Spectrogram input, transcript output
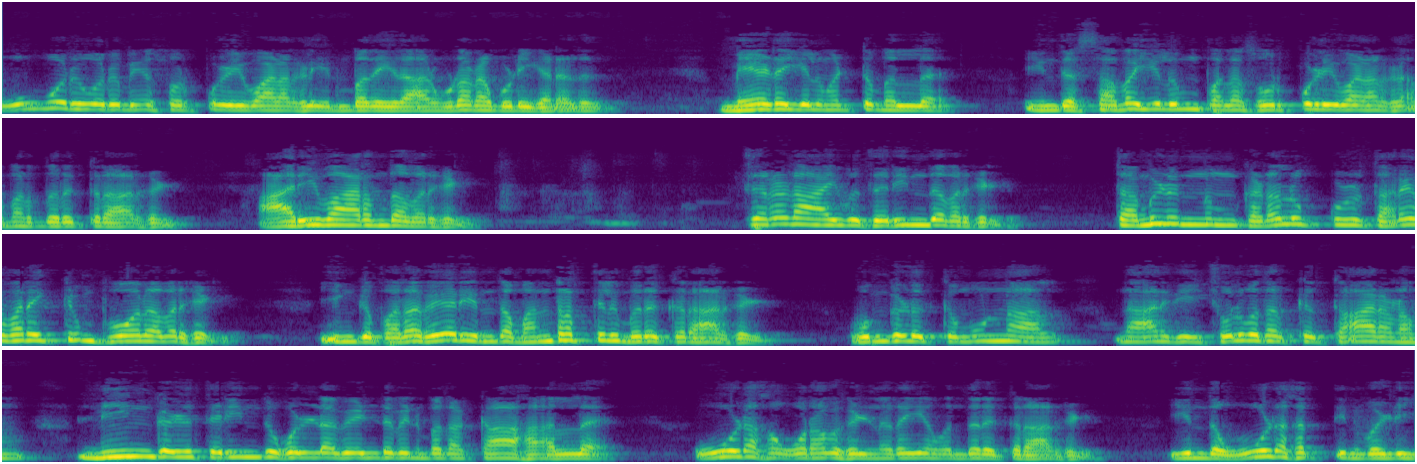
ஒவ்வொருவருமே சொற்பொழிவாளர்கள் என்பதை நான் உணர முடிகிறது. மேடையில் மட்டுமல்ல இந்த சபையிலும் பல சொற்பொழிவாளர்கள் அமர்ந்திருக்கிறார்கள். அறிவார்ந்தவர்கள் திறனாய்வு தெரிந்தவர்கள் தமிழ் என்னும் கடலுக்குள் தரைவரைக்கும் போலவர்கள் இங்கு பல பேர் இந்த மன்றத்திலும் இருக்கிறார்கள். உங்களுக்கு முன்னால் நான் இதை சொல்வதற்கு காரணம் நீங்கள் தெரிந்து கொள்ள வேண்டும் என்பதற்காக அல்ல. ஊடக உறவுகள் நிறைய வந்திருக்கிறார்கள். இந்த ஊடகத்தின் வழி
